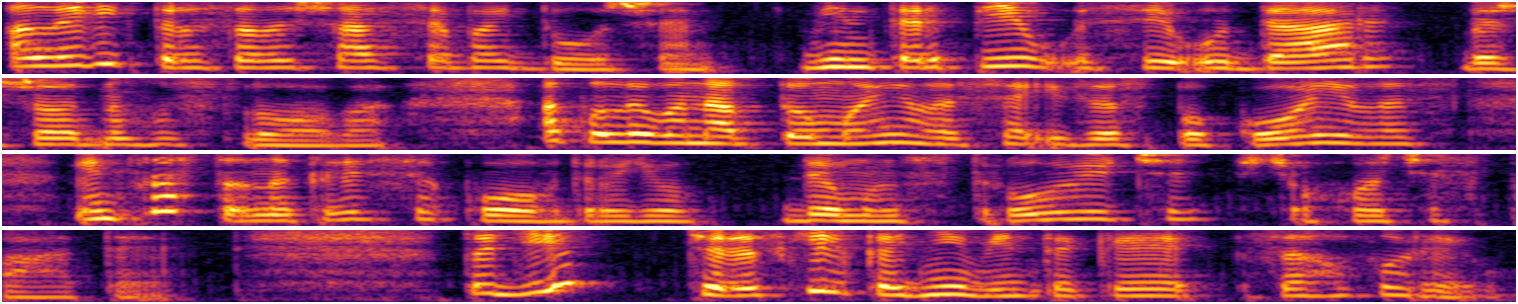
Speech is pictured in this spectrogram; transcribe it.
Але Віктор залишався байдужим. Він терпів усі удари без жодного слова. А коли вона втомилася і заспокоїлась, він просто накрився ковдрою, демонструючи, що хоче спати. Тоді, через кілька днів, він таки заговорив.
